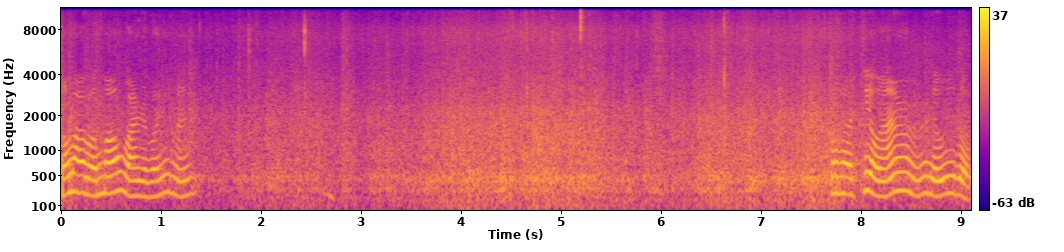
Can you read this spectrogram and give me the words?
có bao bữa máu bạn rồi với chút này có phải chiều này nó nếu đi rồi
